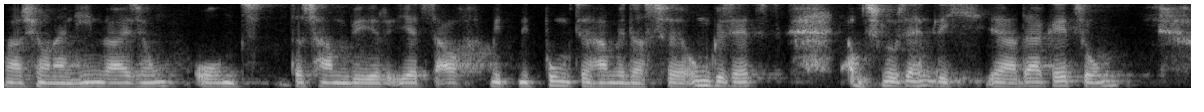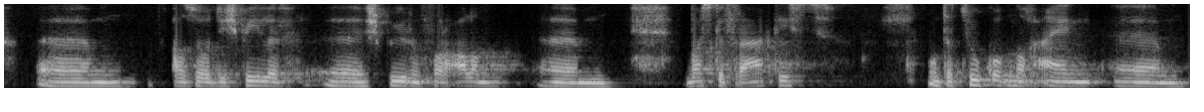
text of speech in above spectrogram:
war schon eine Hinweisung und das haben wir jetzt auch mit, mit Punkten haben wir das äh, umgesetzt. Und schlussendlich, ja, da geht es um. Ähm, also die Spieler äh, spüren vor allem, ähm, was gefragt ist. Und dazu kommt noch ein, ähm,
